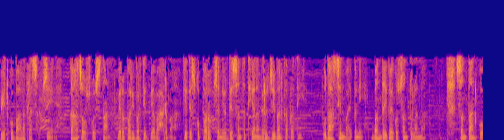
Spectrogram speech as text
पेटको बालकलाई सम्झेँ कहाँ छ उसको स्थान? मेरो परिवर्तित व्यवहारमा। के त्यसको परोक्ष निर्देशन त थिएन मेरो जीवनका प्रति? उदासीन भए पनि बन्दै गएको सन्तुलनमा? सन्तानको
